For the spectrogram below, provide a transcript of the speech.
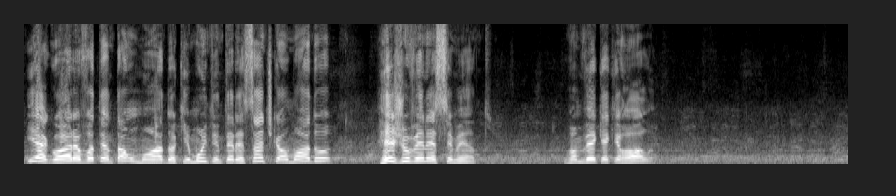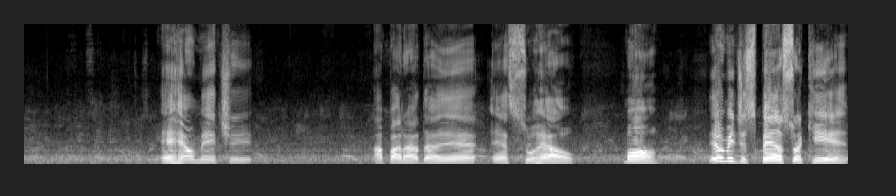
E agora eu vou tentar um modo aqui muito interessante, que é o modo rejuvenescimento. Vamos ver o que é que rola. É realmente a parada é, é surreal. Bom, eu me despeço aqui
